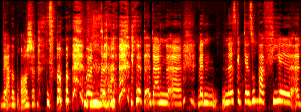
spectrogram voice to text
Werbebranche. so. Und äh, dann, äh, wenn, ne, es gibt ja super viel äh,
